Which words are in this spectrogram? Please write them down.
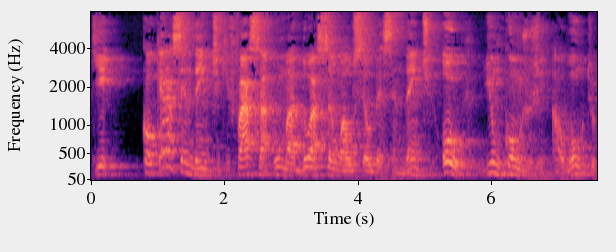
que qualquer ascendente que faça uma doação ao seu descendente ou de um cônjuge ao outro,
